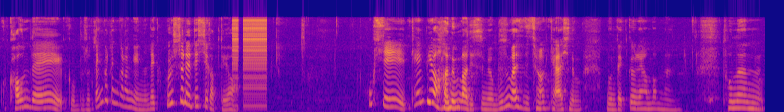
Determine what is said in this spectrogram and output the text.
그 가운데 그 무슨 땡글땡글한 게 있는데 홀스레디시 같아요 혹시 캐비어 아는 맛 있으면 무슨 맛인지 정확히 아시는 분 댓글에 한 번만 저는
